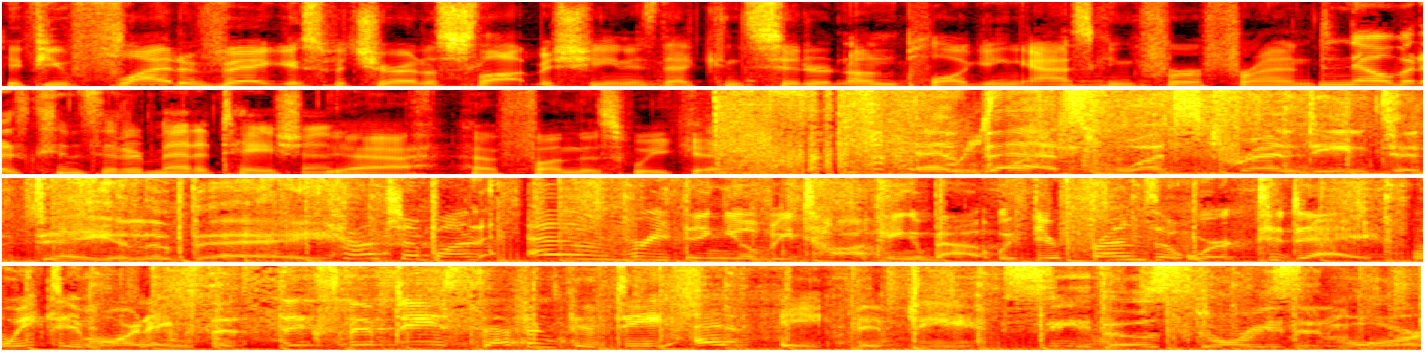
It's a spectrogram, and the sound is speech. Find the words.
If you fly to Vegas but you're at a slot machine, is that considered unplugging, asking for a friend? No, but it's considered meditation. Yeah, have fun this weekend. And that's what's trending today in the Bay. Catch up on everything you'll be talking about with your friends at work today. Weekday mornings at 6.50, 7.50, and 8.50. See those stories and more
